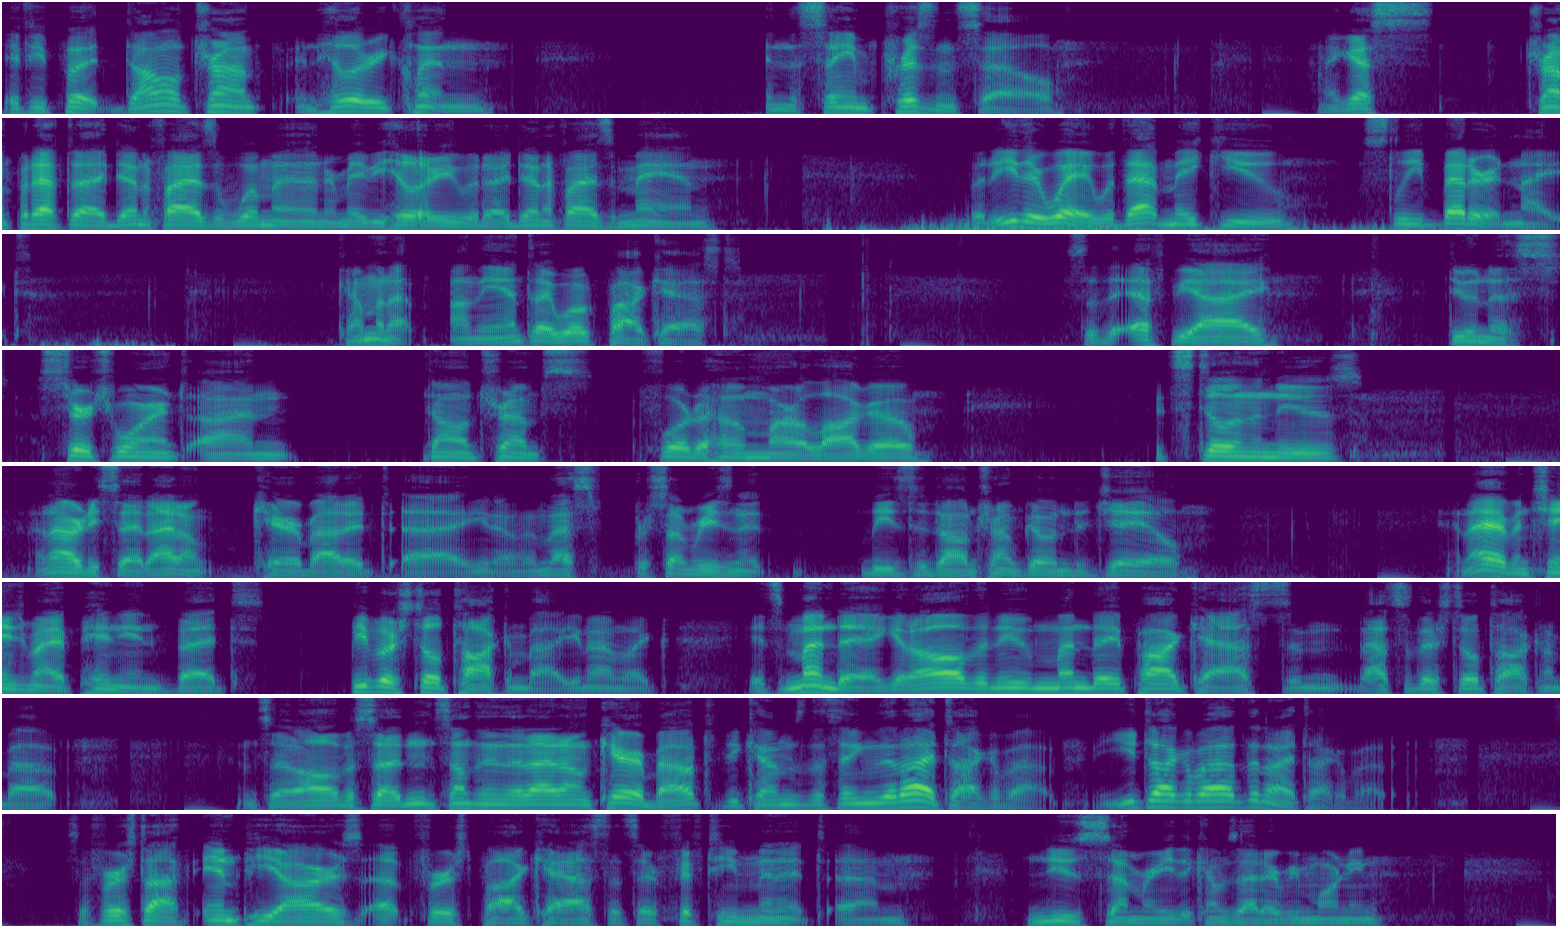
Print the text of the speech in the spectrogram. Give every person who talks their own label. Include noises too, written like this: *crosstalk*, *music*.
Speaker 1: if you put Donald Trump and Hillary Clinton in the same prison cell, I guess Trump would have to identify as a woman, or maybe Hillary would identify as a man. But either way, would that make you sleep better at night? Coming up on the Anti Woke Podcast. So, the FBI doing a search warrant on Donald Trump's Florida home, Mar a Lago. It's still in the news. And I already said I don't care about it, uh, you know, unless for some reason it leads to Donald Trump going to jail. And I haven't changed my opinion, but people are still talking about it. You know, I'm like, it's Monday. I get all the new Monday podcasts, and that's what they're still talking about. And so all of a sudden, something that I don't care about becomes the thing that I talk about. You talk about it, then I talk about it. So, first off, NPR's Up First podcast. That's their 15 minute um, news summary that comes out every morning.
